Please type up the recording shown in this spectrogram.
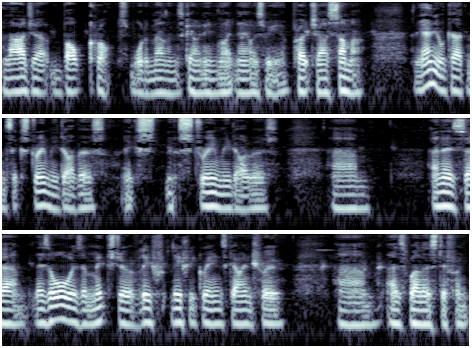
larger bulk crops, watermelons going in right now as we approach our summer. The annual garden's extremely diverse, ex- extremely diverse. Um, and there's um, there's always a mixture of leaf, leafy greens going through um, as well as different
